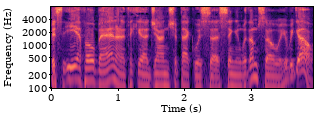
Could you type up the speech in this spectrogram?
It's the EFO band, and I think uh, John Shipek was uh, singing with them. So here we go.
